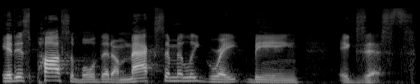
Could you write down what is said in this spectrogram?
it is possible that a maximally great being exists.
